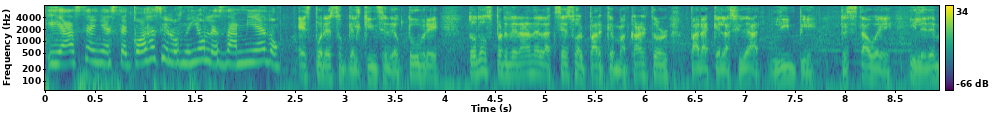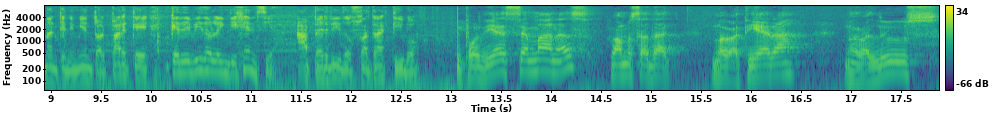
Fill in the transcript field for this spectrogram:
y hacen este, cosas y los niños les da miedo. Es por eso que el 15 de octubre todos perderán el acceso al Parque MacArthur para que la ciudad limpie, restaure y le dé mantenimiento al parque que debido a la indigencia ha perdido su atractivo. Y por 10 semanas vamos a dar nueva tierra, nueva luz,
